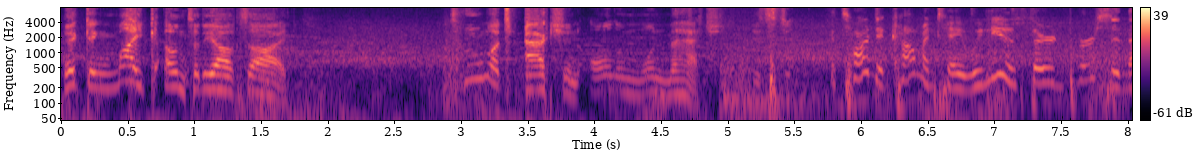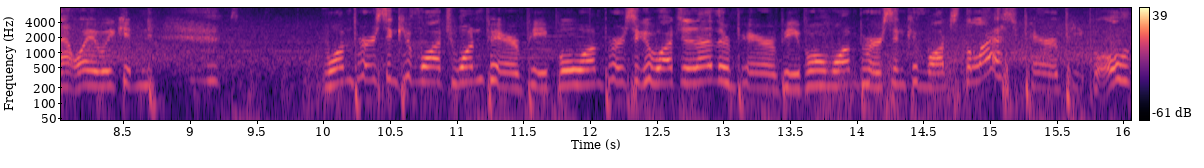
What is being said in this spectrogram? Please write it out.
kicking Mike onto the outside. Too much action all in one match. It's it's hard to commentate. We need a third person. That way we can. One person can watch one pair of people, one person can watch another pair of people, and one person can watch the last pair of people.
